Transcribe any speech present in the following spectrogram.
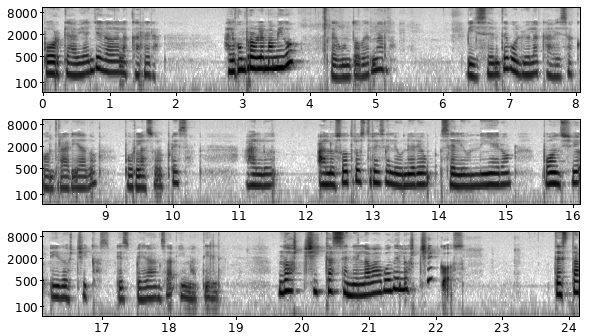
porque habían llegado a la carrera. ¿Algún problema, amigo? preguntó Bernardo. Vicente volvió la cabeza contrariado por la sorpresa. A los, a los otros tres se le, unieron, Poncio y dos chicas, Esperanza y Matilde. Dos chicas en el lavabo de los chicos. ¿Te está,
